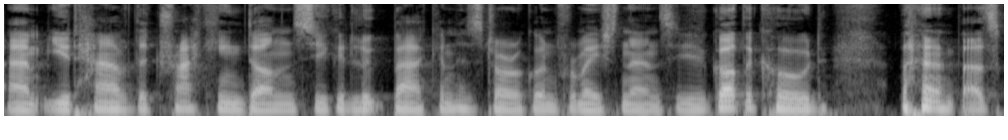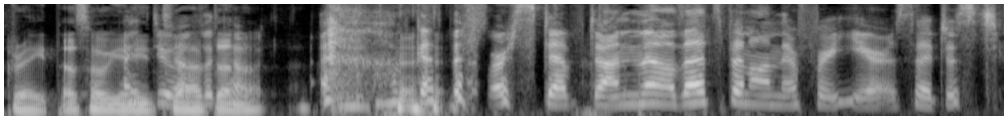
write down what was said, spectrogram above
um, you'd have the tracking done, so you could look back on historical information. Then, so you've got the code. that's great. That's all you need to have have done. I've got the first step done. No, that's been on there for years. I just,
